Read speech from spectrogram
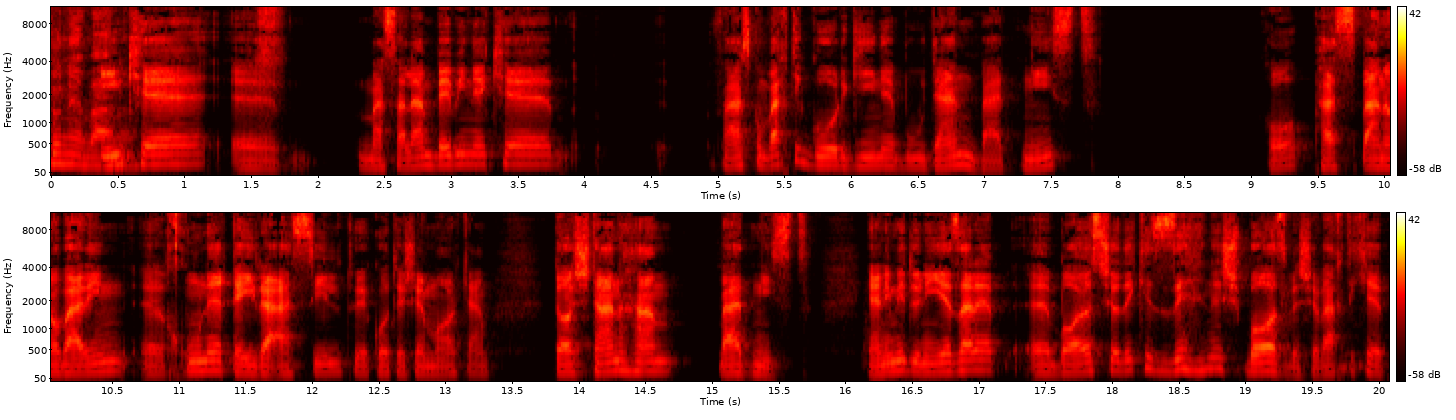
بله. اینکه مثلا ببینه که فرض کن وقتی گرگینه بودن بد نیست خب پس بنابراین خون غیر اصیل توی کتش مارکم داشتن هم بد نیست. یعنی می‌دونی یه ذره باعث شده که ذهنش باز بشه. وقتی که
